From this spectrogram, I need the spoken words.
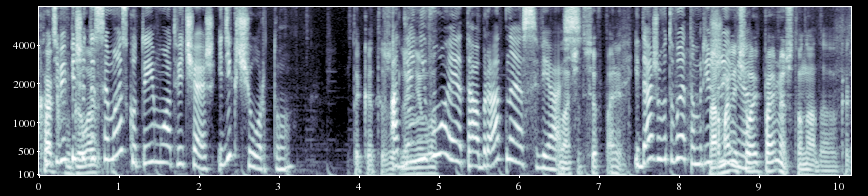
Он как тебе пишет голов- смс ты ему отвечаешь, иди к черту. Так это же А для него это обратная связь. Значит, все в порядке. И даже вот в этом режиме... Нормальный человек поймет, что надо как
